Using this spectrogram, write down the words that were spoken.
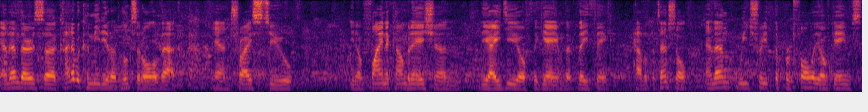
And then there's uh, kind of a committee that looks at all of that and tries to, you know, find a combination, the idea of the game that they think have a potential, and then we treat the portfolio of games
